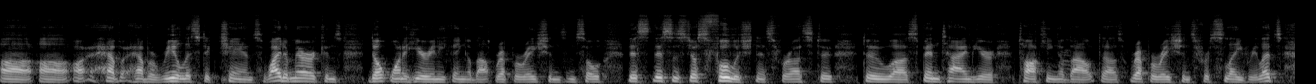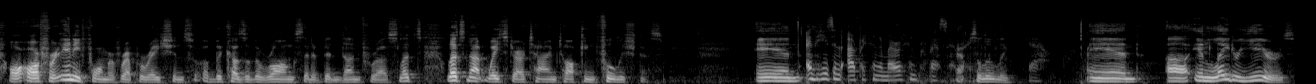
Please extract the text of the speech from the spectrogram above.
uh, uh, have have a realistic chance. White Americans don't want to hear anything about reparations, and so this this is just foolishness for us to to uh, spend time here talking about uh, reparations for slavery. Let's or, or for any form of reparations because of the wrongs that have been done for us. Let's let's not waste our time talking foolishness. And And he's an African American professor. right? absolutely. Yeah. And uh, in later years,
